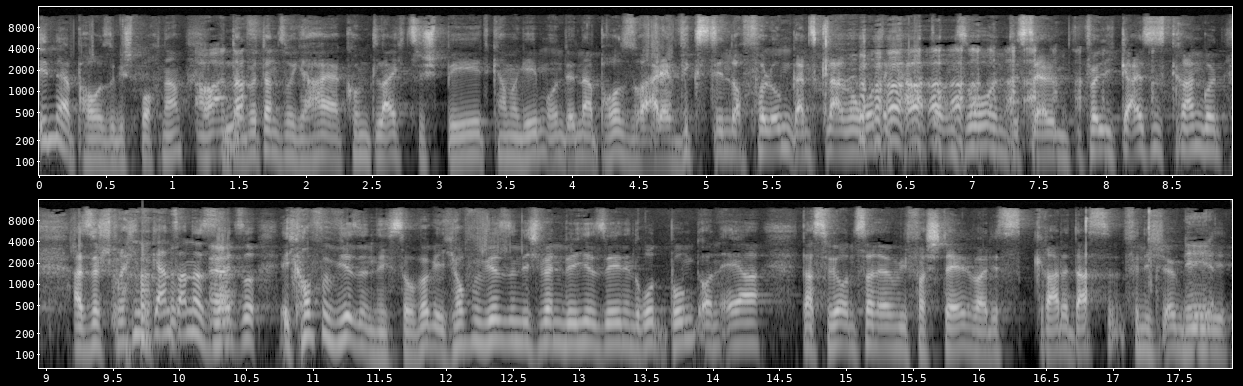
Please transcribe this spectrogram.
in der Pause gesprochen haben. Aber und da wird dann so, ja, er kommt leicht zu spät, kann man geben. Und in der Pause so, ah, der wichst den doch voll um, ganz klare rote Karte und so. Und ist der völlig geisteskrank. Und also da sprechen die ganz anders. Ist Halt so, ich hoffe, wir sind nicht so, wirklich. Ich hoffe, wir sind nicht, wenn wir hier sehen, den roten Punkt on air, dass wir uns dann irgendwie verstellen, weil das gerade das finde ich irgendwie Nee,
